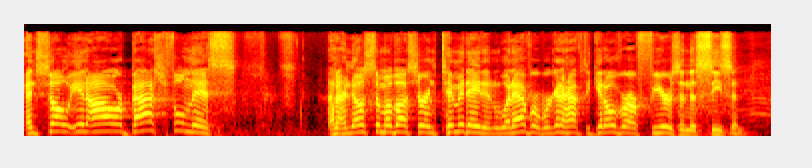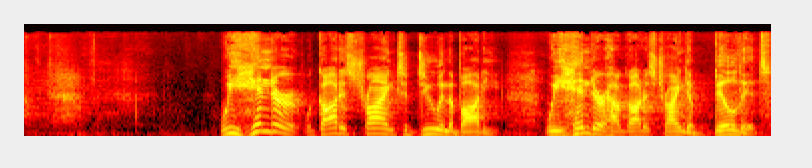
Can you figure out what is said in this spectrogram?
And so, in our bashfulness, And I know some of us are intimidated and whatever. We're going to have to get over our fears in this season. We hinder what God is trying to do in the body. We hinder how God is trying to build it.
